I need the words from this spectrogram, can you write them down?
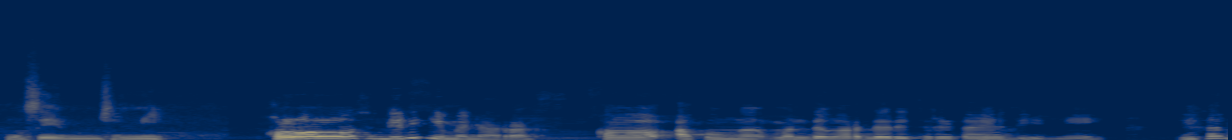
musim semi. kalau lo sendiri gimana Ras Kalau aku nggak mendengar dari ceritanya Hmm. Dini, dia kan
